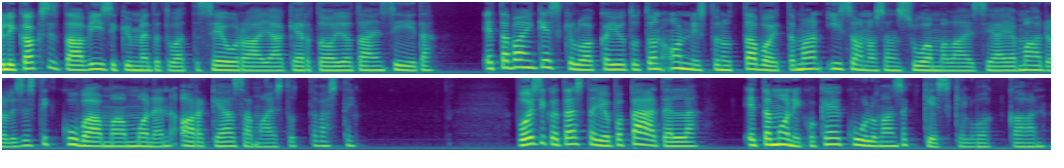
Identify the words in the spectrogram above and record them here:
Yli 250 000 seuraajaa kertoo jotain siitä – että vain keskiluokkajutut on onnistunut tavoittamaan ison osan suomalaisia ja mahdollisesti kuvaamaan monen arkea samaistuttavasti. Voisiko tästä jopa päätellä, että moni kokee kuuluvansa keskiluokkaan?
